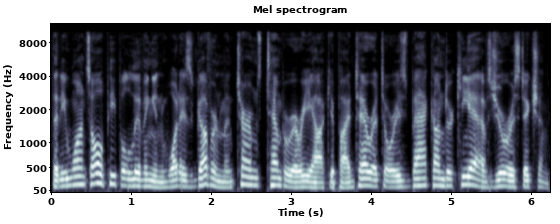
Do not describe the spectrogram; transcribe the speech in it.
that he wants all people living in what his government terms temporary occupied territories back under Kiev's jurisdiction,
